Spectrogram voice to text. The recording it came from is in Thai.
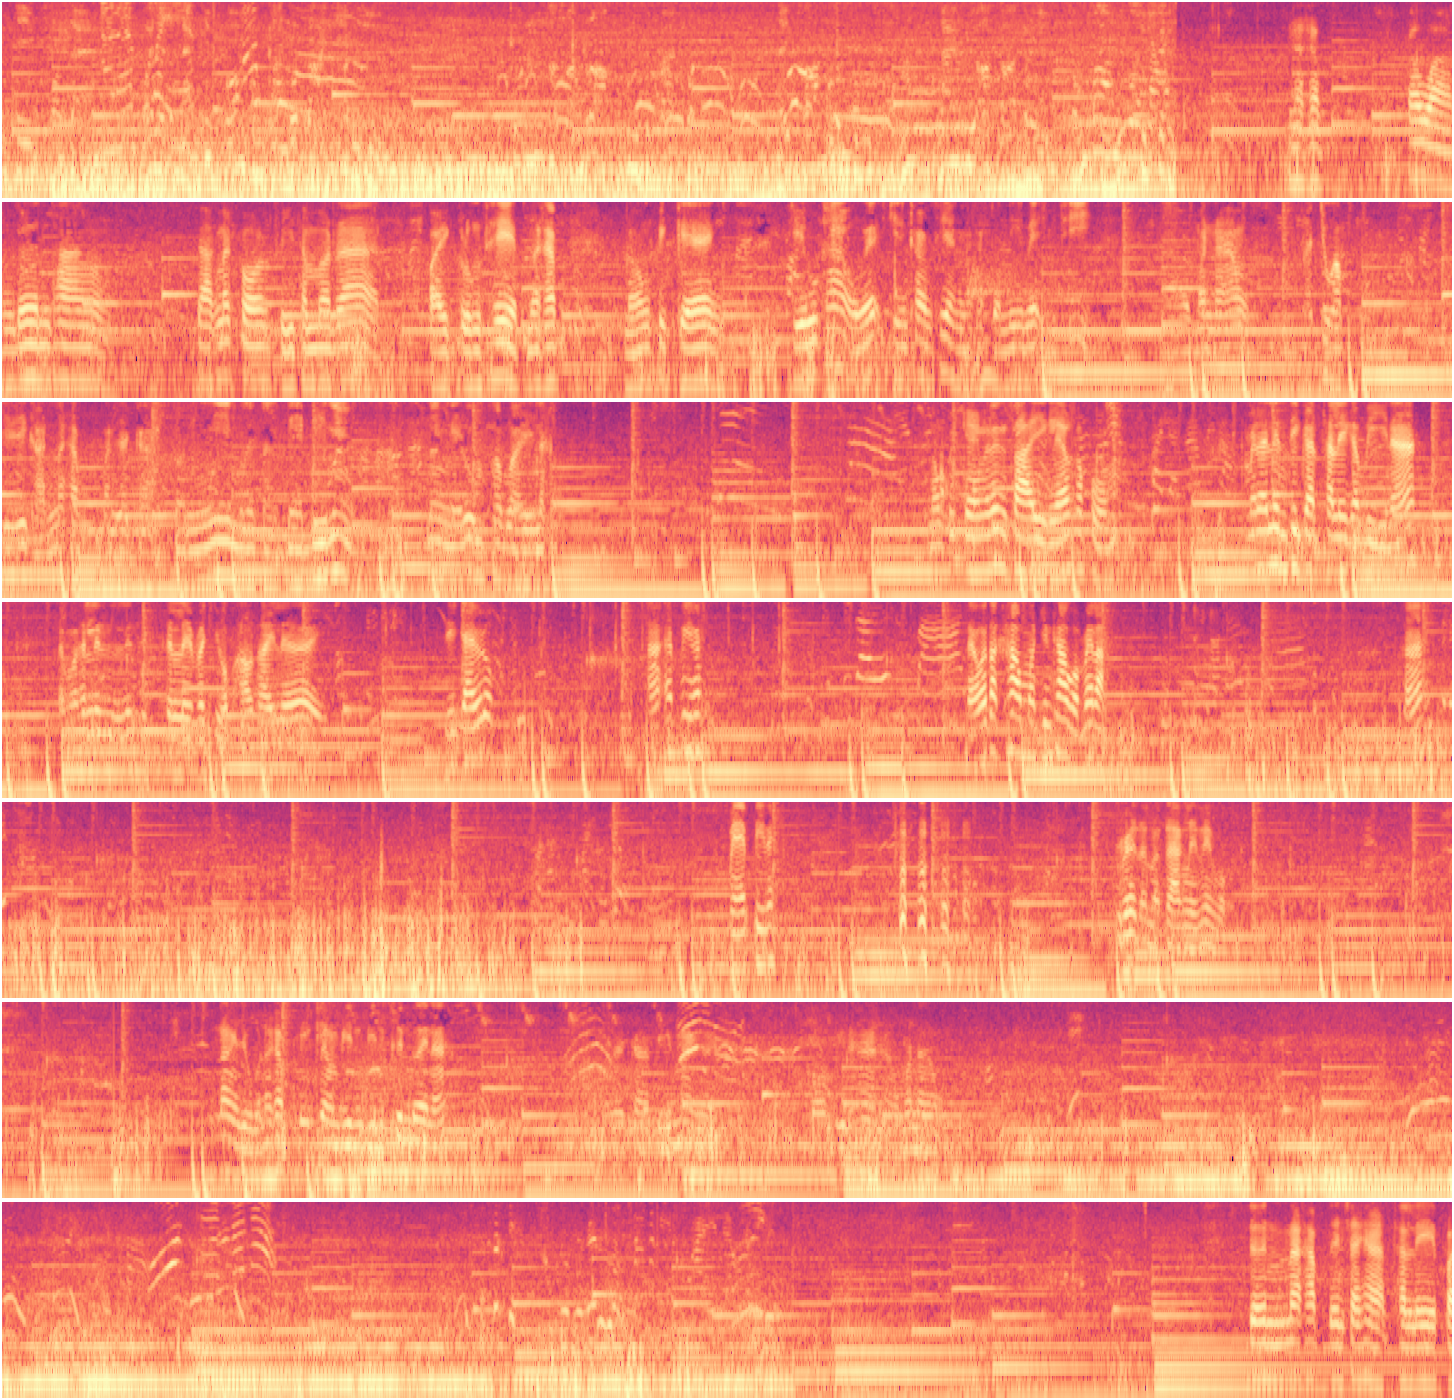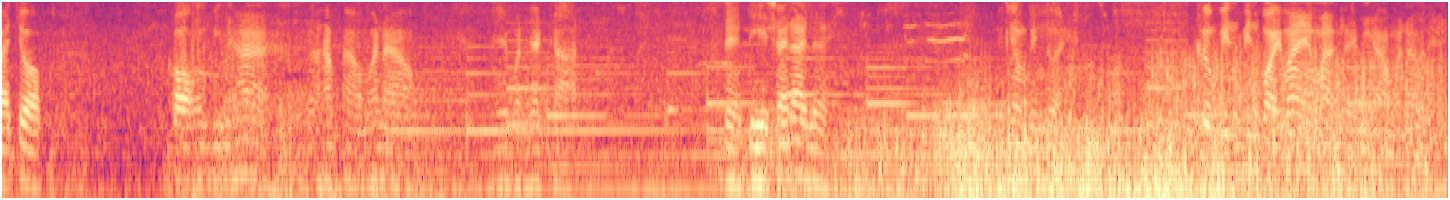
มตีคอแสอะไรไว้ว้ในยตำแหน่งที่พร้อมทำการรบได้ทันทีพลทหารราบ48 คน ในความควบคุมของนายเรืออากาศตรีสมศรีสุตินนะครับ ระหว่างเดินทางจากนครศรีธรรมราชไปกรุงเทพนะครับ น้องพริกแกง หิวข้าวแวะกินข้าวเที่ยงนะครับ ตอนนี้แวะอยู่ที่มะนาวประจวบ คีรีขันนะครับ บรรยากาศตอนนี้บรรยากาศแดดดีมาก นั่งในร่มผ้าใบนะน้องพริกแกงได้เล่นทรายอีกแล้วครับผม ไม่ได้เล่นที่กทะเลกระบี่นะ แต่ว่าท่านเล่นเล่นที่ทะเลประจวบอ่าวไทยเลย ดีใจไหมลูกอะแอปปี้ไหมแต่ว่าถ้าเข้ามากินข้าวกับแม่ล่ะฮะ แม่แอปปี้ไหม แม่ตลอดทางเลยแม่บอก นั่งอยู่นะครับ มีเครื่องบินบินขึ้นด้วยนะบรรยากาศดีมากเลยบองบินห้าอ่ามะนาว เดินนะครับ เดินชายหาดทะเลประจวบกองบินห้านะครับอ่าวมะนาวมีบรรยากาศแดดดีใช้ได้เลย มีเครื่องบินด้วย เครื่องบินบินบ่อยมากมากเลยที่อ่าวมะนาวเนี่ย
